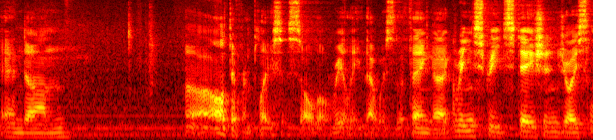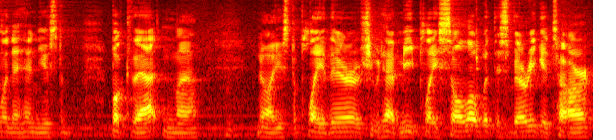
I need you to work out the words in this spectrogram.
and um, uh, all different places solo. Really, that was the thing. Uh, Green Street Station, Joyce Linehan used to book that, and uh, you know I used to play there. She would have me play solo with this very guitar,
